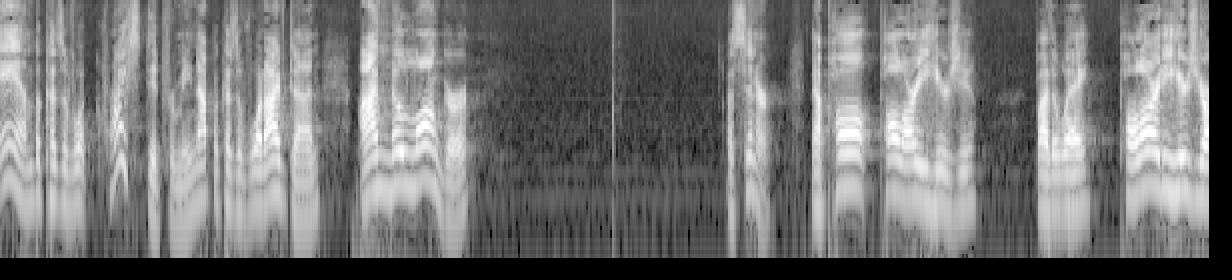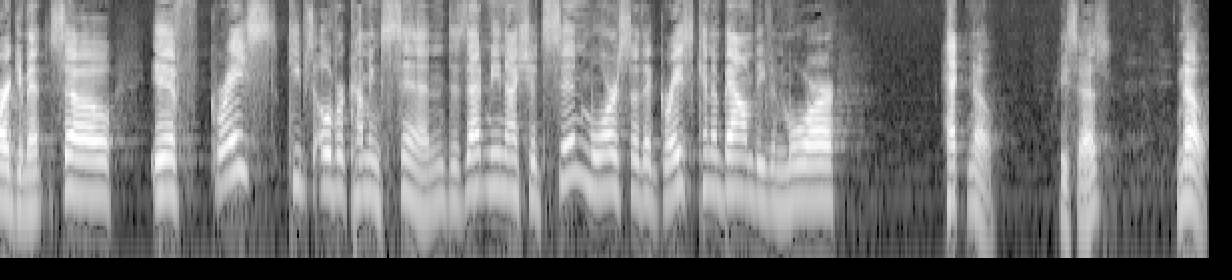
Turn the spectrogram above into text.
am because of what Christ did for me, not because of what I've done. I'm no longer a sinner. Now, Paul, Paul already hears you, by the way. Paul already hears your argument. So, if grace keeps overcoming sin, does that mean I should sin more so that grace can abound even more? Heck no, he says. No,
